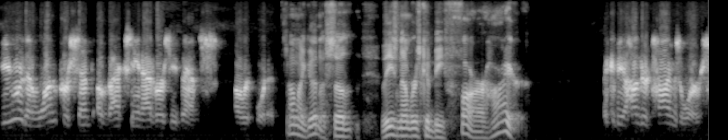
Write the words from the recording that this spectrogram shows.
Fewer than one percent of vaccine adverse events are reported. Oh my goodness! So these numbers could be far higher. It could be a hundred times worse.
